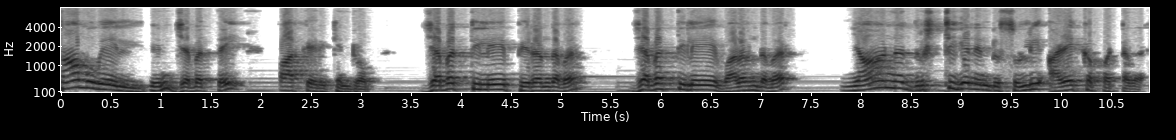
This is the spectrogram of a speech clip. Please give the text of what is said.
சாமுவேலின் ஜெபத்தை பார்க்க இருக்கின்றோம். ஜெபத்திலே பிறந்தவர் ஜெபத்திலே வளர்ந்தவர் ஞான திருஷ்டிகன் என்று சொல்லி அழைக்கப்பட்டவர்.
